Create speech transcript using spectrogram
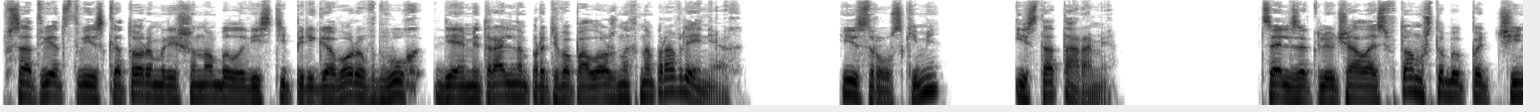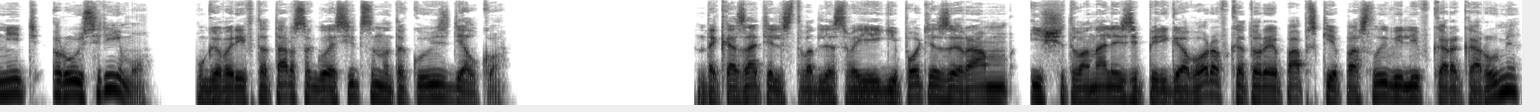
в соответствии с которым решено было вести переговоры в двух диаметрально противоположных направлениях – и с русскими, и с татарами. Цель заключалась в том, чтобы подчинить Русь Риму, уговорив татар согласиться на такую сделку. Доказательства для своей гипотезы Рам ищет в анализе переговоров, которые папские послы вели в Каракаруме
